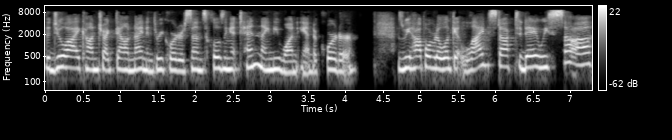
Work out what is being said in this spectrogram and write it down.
The July contract down nine and three quarters cents, closing at 1091 and a quarter. As we hop over to look at livestock today, we saw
